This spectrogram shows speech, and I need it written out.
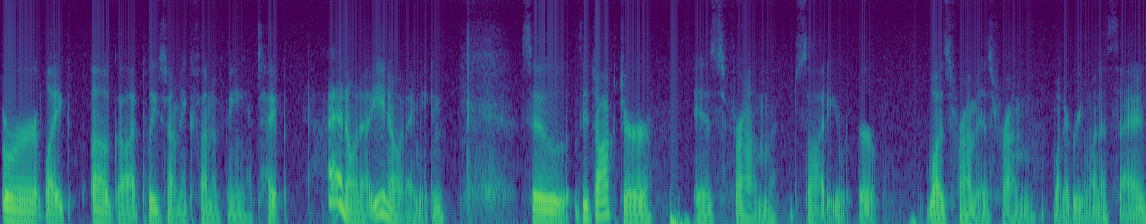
Or like, oh God, please don't make fun of me type. I don't know. You know what I mean. So the doctor is from Saudi, or was from, is from, whatever you want to say,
